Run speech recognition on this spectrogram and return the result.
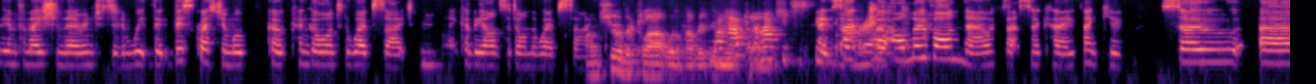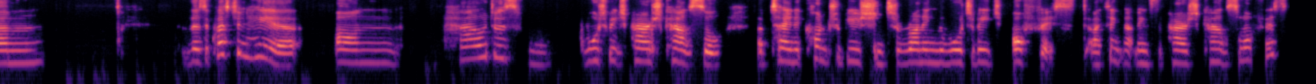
the information they're interested in, we, the, this question will go, can go onto the website. It can be answered on the website. I'm sure the clerk will have it in Well, the happy, accounts. happy to Okay, speak so uh, direct. I'll move on now, if that's okay. Thank you. So um, there's a question here on how does Waterbeach Parish Council obtain a contribution to running the Waterbeach office? I think that means the parish council office.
